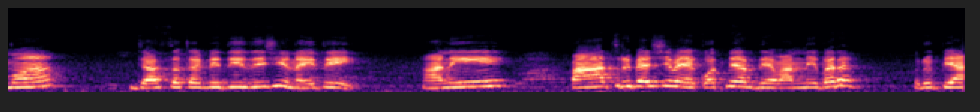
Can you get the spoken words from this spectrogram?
मग जास्त कमी दिदीशी नाही ते आणि पाच रुपयाशिवाय कोथमेर देवांनी बरं रुपया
